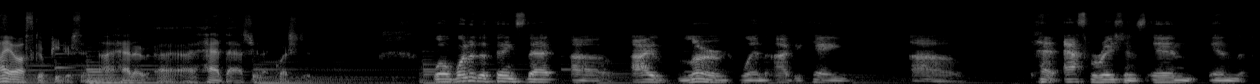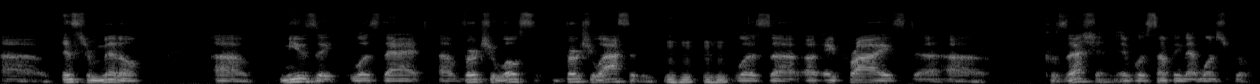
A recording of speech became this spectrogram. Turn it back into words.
why oscar peterson i had a i had to ask you that question Well, one of the things that uh, I learned when I became uh, had aspirations in in uh, instrumental uh, music was that uh, virtuos virtuosity mm-hmm, mm-hmm. was uh, a, a prized possession. It was something that one stro-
